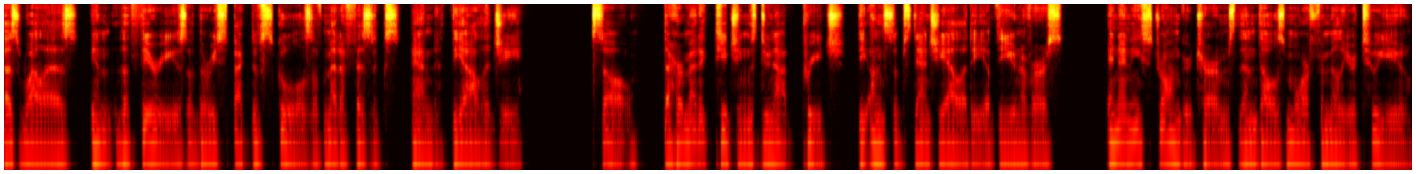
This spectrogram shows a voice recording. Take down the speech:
as well as in the theories of the respective schools of metaphysics and theology. So, the Hermetic teachings do not preach the unsubstantiality of the universe in any stronger terms than those more familiar to you,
